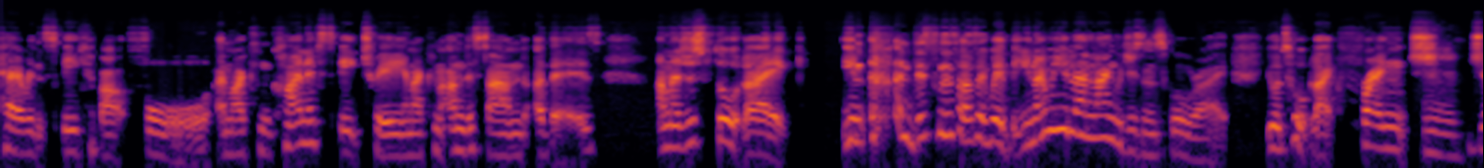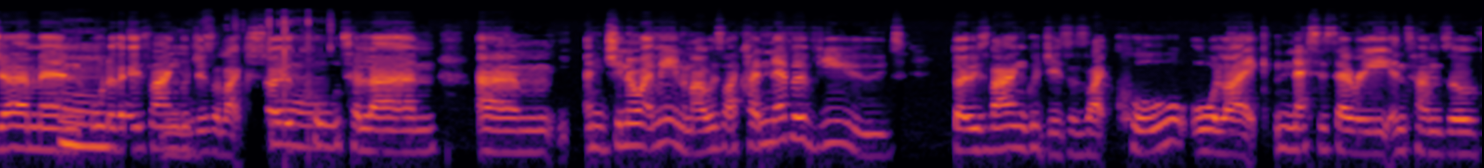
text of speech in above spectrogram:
parents speak about four and i can kind of speak Twi and i can understand others. And i just thought like you know, and this is gonna sound so weird but you know when you learn languages in school right you're taught like french Mm. german Mm. all of those languages are like so Yeah. cool to learn um and do you know what i mean and i was like i never viewed those languages as like cool or like necessary in terms of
